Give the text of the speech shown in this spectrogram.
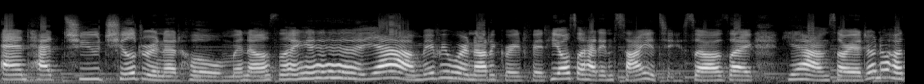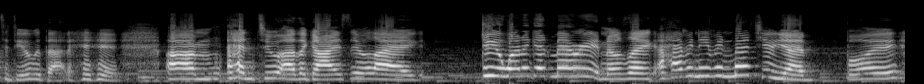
and had two children at home. And I was like eh, yeah maybe we're not a great fit. He also had anxiety. So I was like yeah I'm sorry. I don't know how to deal with that. Um, and two other guys they were like do you want to get married? And I was like I haven't even met you yet boy.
